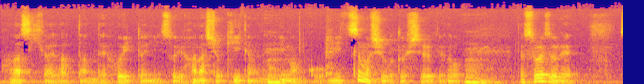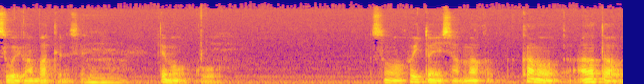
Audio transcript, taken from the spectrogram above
話す機会があったんでホイットにそういう話を聞いたので、うん、今こう3つも仕事をしてるけど、うん、それぞれすごい頑張ってるんですね、うん、でもこうそのホイットニーさん、まあ、かのあなたは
